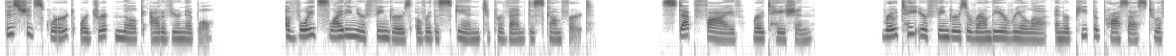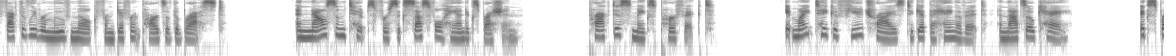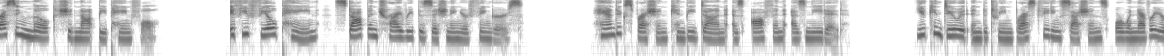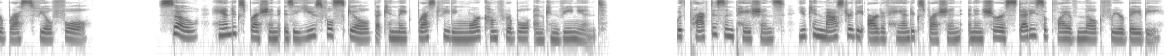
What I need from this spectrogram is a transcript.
This should squirt or drip milk out of your nipple. Avoid sliding your fingers over the skin to prevent discomfort. Step 5. Rotation. Rotate your fingers around the areola and repeat the process to effectively remove milk from different parts of the breast. And now some tips for successful hand expression. Practice makes perfect. It might take a few tries to get the hang of it, and that's okay. Expressing milk should not be painful. If you feel pain, stop and try repositioning your fingers. Hand expression can be done as often as needed. You can do it in between breastfeeding sessions or whenever your breasts feel full. So, hand expression is a useful skill that can make breastfeeding more comfortable and convenient. With practice and patience, you can master the art of hand expression and ensure a steady supply of milk for your baby.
